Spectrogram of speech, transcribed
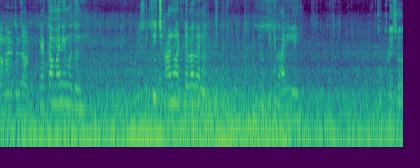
महिन्यातून जाऊ दे. या कमानीमधून. किती छान वाटते बघा ना. किती भारी आहे. कुकडेश्वर.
